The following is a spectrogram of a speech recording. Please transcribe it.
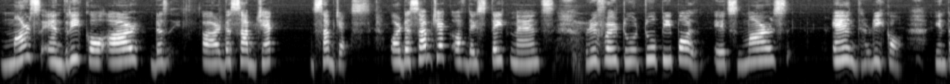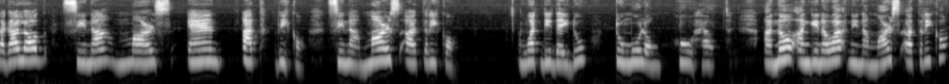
Mars and Rico are the are the subject subjects or the subject of the statements refer to two people. It's Mars and Rico. In Tagalog, sina Mars and at Rico. Sina Mars at Rico. What did they do? Tumulong. Who helped? Ano ang ginawa ni na Mars at Rico?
